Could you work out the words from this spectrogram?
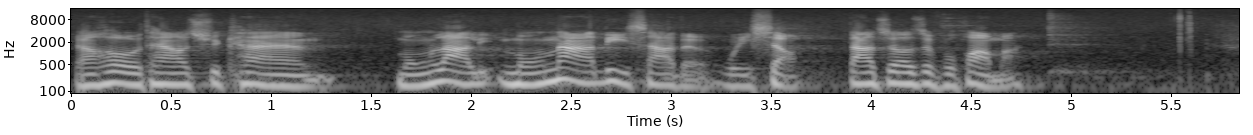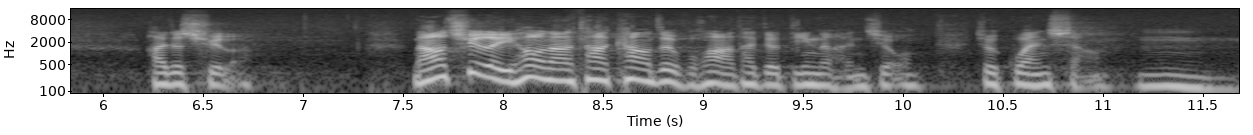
然后他要去看蒙娜丽蒙娜丽莎的微笑，大家知道这幅画吗？他就去了，然后去了以后呢，他看到这幅画，他就盯了很久，就观赏，嗯，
